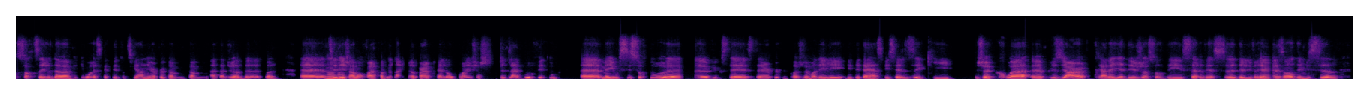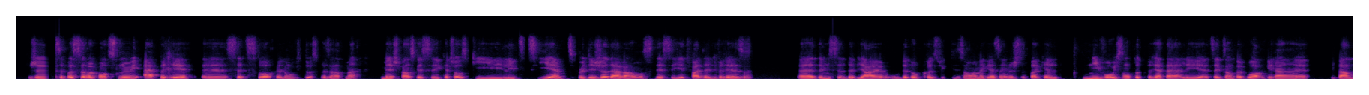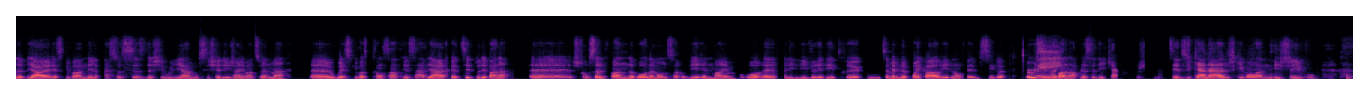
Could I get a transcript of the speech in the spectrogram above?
sortir devant et qui vont respecter tout ce qu'il y en a, un peu comme, comme à ta job, euh, Paul. Euh, tu sais, Mhm. Les gens vont faire comme le line-up un après l'autre pour aller chercher de la bouffe et tout. Euh, mais aussi, surtout, euh, vu que c'était un peu plus proche de moi, les, les, les détaillants spécialisés qui, je crois, plusieurs travaillaient déjà sur des services de livraison à domicile. Je ne sais pas si ça va continuer après cette histoire que l'on vit tous présentement, mais je pense que c'est quelque chose qui les titillait un petit peu déjà d'avance d'essayer de faire de la livraison euh, domicile de bière ou de d'autres produits qu'ils ont en magasin. Là, je ne sais pas à quel niveau ils sont tous prêts à aller. Euh, tu sais, exemple, boire grand, euh, il parle de bière. Est-ce qu'il va amener la saucisse de chez William aussi chez les gens éventuellement? Euh, ou est-ce qu'il va se concentrer sur la bière? Que, tu sais, tout dépendant. Euh, je trouve ça le fun de voir le monde se revirer de même, pouvoir euh, aller livrer des trucs. Ou, tu sais, même le point carré l'ont fait aussi. Là. Eux, c'est le fun. En plus, c'est des canages. C'est du canage qu'ils vont amener chez vous.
